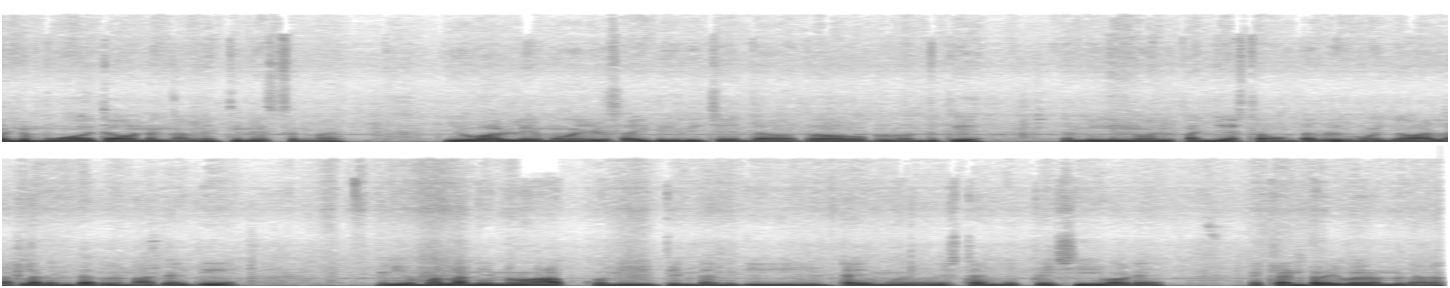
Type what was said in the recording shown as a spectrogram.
బండి మూవ్ అవుతూ ఉండగానే తినేస్తున్నా. ఇక వాళ్ళేమో ఈ సైట్కి రీచ్ అయిన తర్వాత ఒకళ్ళు వండితే మిగిలిన వాళ్ళు పని చేస్తూ ఉంటారు. ఇక వాళ్ళు అట్లా తింటారు. నాకైతే ఇక మళ్ళీ నేను ఆపుకొని తినడానికి టైం వేస్ట్ అని చెప్పేసి వాడే ఎట్లా డ్రైవర్ ఉంది కదా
